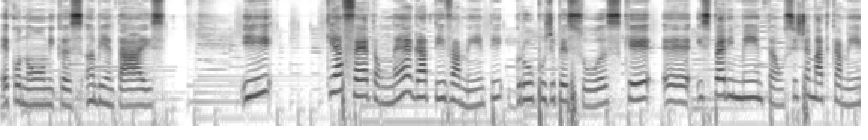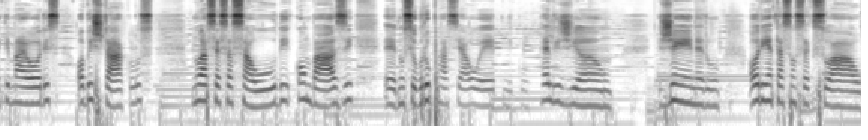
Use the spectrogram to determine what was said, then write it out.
econômicas, ambientais e que afetam negativamente grupos de pessoas que é, experimentam sistematicamente maiores obstáculos no acesso à saúde com base é, no seu grupo racial ou étnico, religião, gênero, orientação sexual,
